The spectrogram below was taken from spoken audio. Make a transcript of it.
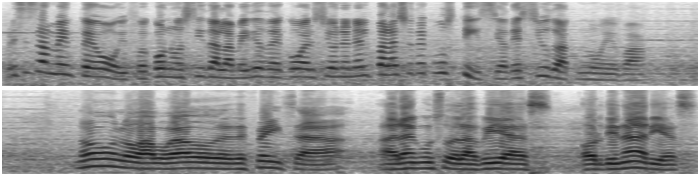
Precisamente hoy fue conocida la medida de coerción en el Palacio de Justicia de Ciudad Nueva. No, los abogados de defensa harán uso de las vías ordinarias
